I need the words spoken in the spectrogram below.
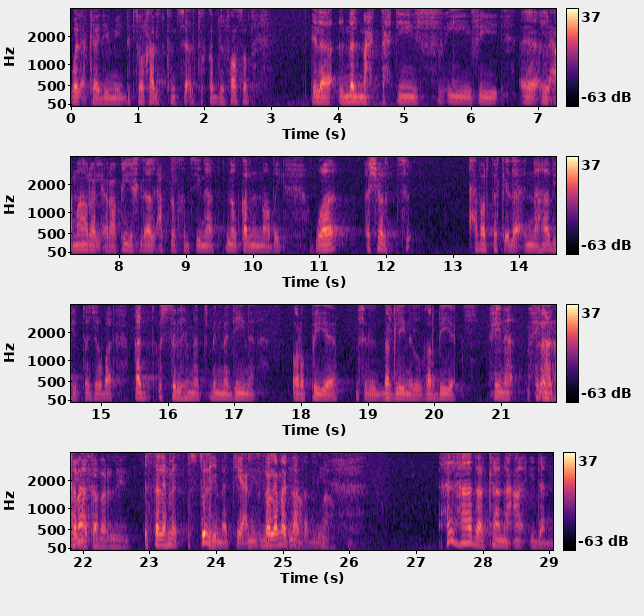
والأكاديمي. دكتور خالد كنت سألت قبل الفاصل إلى الملمح التحديث في آه، العمارة العراقية خلال عقد الخمسينات من القرن الماضي وأشرت حضرتك إلى أن هذه التجربة قد استلهمت من مدينة أوروبية مثل برلين الغربية. حين حين كما برلين. استلهمت استلهمت يعني نعم، استلهمتها نعم برلين. نعم. هل هذا كان عائدا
